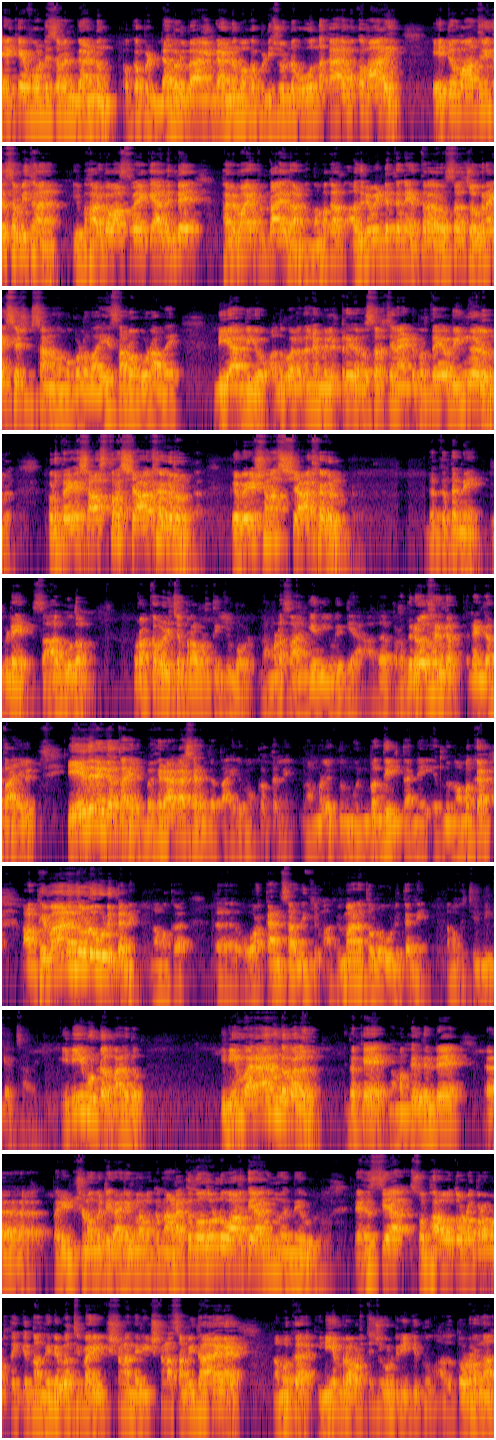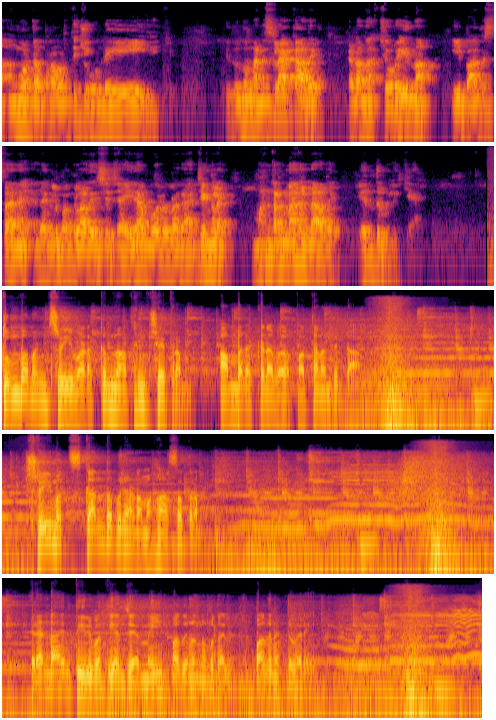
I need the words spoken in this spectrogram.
എ കെ ഫോർട്ടി സെവൻ ഗണ്ണും ഒക്കെ ഡബിൾ ബാരൽ ഗണ്ണും ഒക്കെ പിടിച്ചുകൊണ്ട് പോകുന്ന കാലമൊക്കെ മാറി. ഏറ്റവും ആധുനിക സംവിധാനം ഈ ഭാർഗവാസ്ത്രയൊക്കെ അതിന്റെ ഫലമായിട്ടുണ്ടായതാണ്. നമുക്ക് അത് അതിനുവേണ്ടി തന്നെ എത്ര റിസർച്ച് ഓർഗനൈസേഷൻസ് ആണ് നമുക്കുള്ളത്? ഐ എസ് ആർഒ കൂടാതെ ഡി ആർ ഡി ഒ അതുപോലെ തന്നെ മിലിറ്ററി റിസർച്ചിനായിട്ട് പ്രത്യേക വിങ്ങുകളുണ്ട്. പ്രത്യേക ശാസ്ത്ര ശാഖകളുണ്ട് ഗവേഷണ ശാഖകളുണ്ട് ഇതൊക്കെ തന്നെ ഇവിടെ സാഗൂതം ഉറക്കമൊഴിച്ച് പ്രവർത്തിക്കുമ്പോൾ നമ്മുടെ സാങ്കേതിക വിദ്യ അത് പ്രതിരോധ രംഗ രംഗത്തായാലും ഏത് രംഗത്തായാലും ബഹിരാകാശ രംഗത്തായാലും ഒക്കെ തന്നെ നമ്മൾ ഇന്ന് മുൻപന്തിയിൽ തന്നെ എന്ന് നമുക്ക് അഭിമാനത്തോടു കൂടി തന്നെ നമുക്ക് ഓർക്കാൻ സാധിക്കും. അഭിമാനത്തോടു കൂടി തന്നെ നമുക്ക് ചിന്തിക്കാൻ സാധിക്കും. ഇനിയുമുണ്ട് പലതും. ഇനിയും വരാനുണ്ട് പലതും. ഇതൊക്കെ നമുക്ക് ഇതിന്റെ പരീക്ഷണവും മറ്റു കാര്യങ്ങളും ഒക്കെ നടക്കുന്നതുകൊണ്ട് വാർത്തയാകുന്നു എന്നേ ഉള്ളൂ. രഹസ്യ സ്വഭാവത്തോടെ പ്രവർത്തിക്കുന്ന നിരവധി പരീക്ഷണ നിരീക്ഷണ സംവിധാനങ്ങൾ നമുക്ക് ഇനിയും പ്രവർത്തിച്ചു കൊണ്ടിരിക്കുന്നു അത് തുടർന്ന് അങ്ങോട്ട് പ്രവർത്തിച്ചു കൊണ്ടേയിരിക്കും ഇതൊന്നും മനസ്സിലാക്കാതെ കിടന്ന് ചൊറിയുന്ന ഈ പാകിസ്ഥാന് അല്ലെങ്കിൽ ബംഗ്ലാദേശ് ചൈന പോലുള്ള രാജ്യങ്ങളെ മണ്ടന്മാരല്ലാതെ എന്ത് വിളിക്കാൻ? തുമ്പമൺ ശ്രീ വടക്കുംനാഥൻ ക്ഷേത്രം അമ്പലക്കടവ് പത്തനംതിട്ട. ശ്രീമത് സ്കന്ദപുരാണ മഹാസത്രം. രണ്ടായിരത്തി ഇരുപത്തിയഞ്ച് മെയ് പതിനൊന്ന് മുതൽ പതിനെട്ട് വരെ.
